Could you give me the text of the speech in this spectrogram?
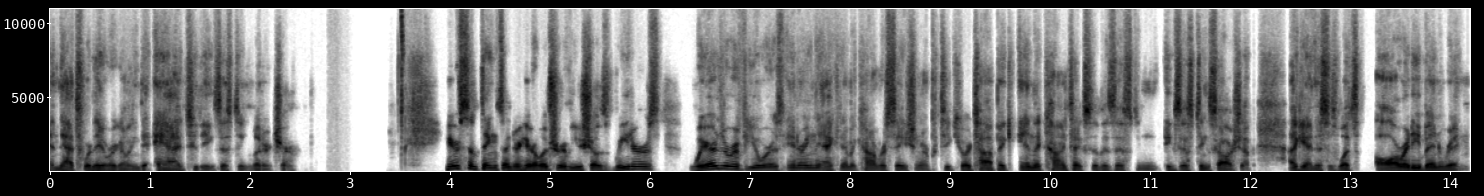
And that's where they were going to add to the existing literature. Here's some things under here. Literature review shows readers where the reviewer is entering the academic conversation on a particular topic in the context of existing, existing scholarship. Again, this is what's already been written.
